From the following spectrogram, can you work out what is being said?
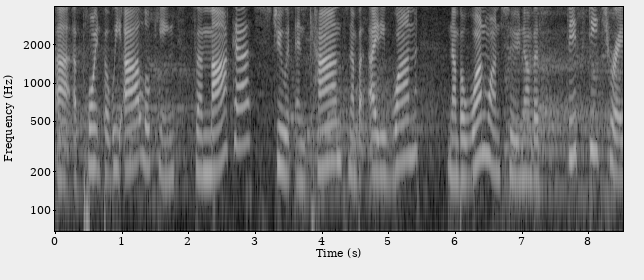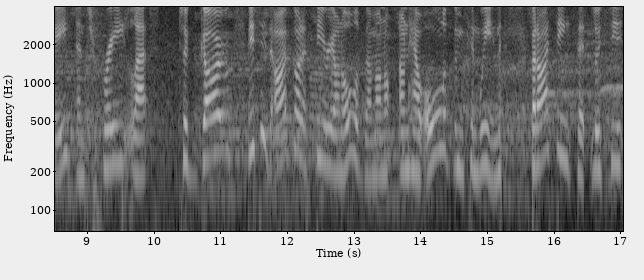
uh, a point. But we are looking for Marker, Stewart, and Carnes, number 81, number 112, number 53, and three laps to go. This is I've got a theory on all of them on, on how all of them can win, but I think that Lucy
